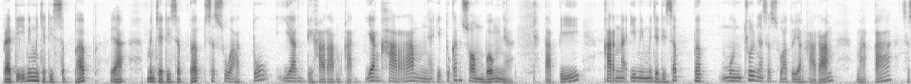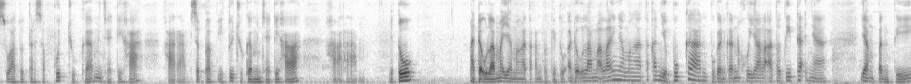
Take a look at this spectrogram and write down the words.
berarti ini menjadi sebab ya menjadi sebab sesuatu yang diharamkan. Yang haramnya itu kan sombongnya. Tapi karena ini menjadi sebab munculnya sesuatu yang haram maka sesuatu tersebut juga menjadi ha haram. Sebab itu juga menjadi ha haram. Itu ada ulama yang mengatakan begitu. Ada ulama lain yang mengatakan ya bukan bukan karena khuyala atau tidaknya. Yang penting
